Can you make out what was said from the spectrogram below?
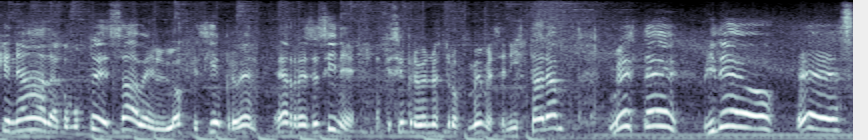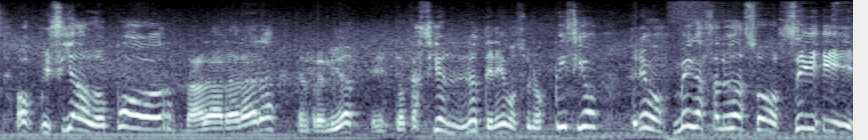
que nada, como ustedes saben, los que siempre ven RS Cine, los que siempre ven nuestros memes en Instagram, este video es auspiciado por... En realidad, en esta ocasión no tenemos un auspicio, tenemos mega saludazos, sí,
